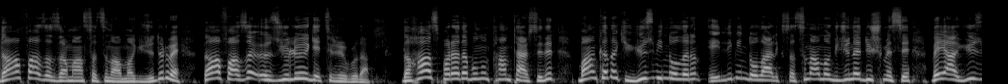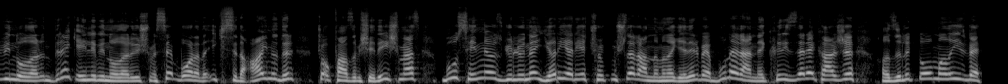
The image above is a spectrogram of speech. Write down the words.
daha fazla zaman satın alma gücüdür ve daha fazla özgürlüğü getirir burada. Daha az para da bunun tam tersidir. Bankadaki 100 bin doların 50 bin dolarlık satın alma gücüne düşmesi veya 100 bin doların direkt 50 bin dolara düşmesi bu arada ikisi de aynıdır. Çok fazla bir şey değişmez. Bu senin özgürlüğüne yarı yarıya çökmüşler anlamına gelir ve bu nedenle krizlere karşı hazırlıklı olmalıyız ve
